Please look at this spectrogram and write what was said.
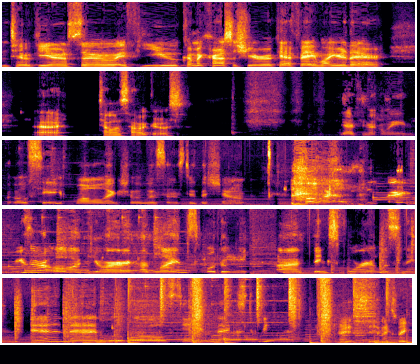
in Tokyo. So if you come across a Shiru Cafe while you're there, uh, tell us how it goes. Definitely. We'll see if Paul actually listens to the show. All right. These are, these are all of your headlines for the week. Uh, thanks for listening in, and we will see you next week. All right. See you next week.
